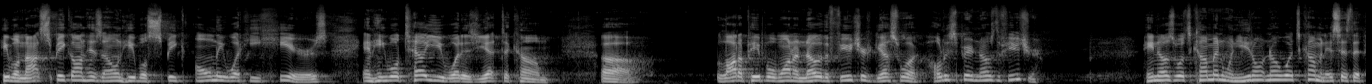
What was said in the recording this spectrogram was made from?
He will not speak on His own, He will speak only what He hears, and He will tell you what is yet to come. Uh, a lot of people want to know the future. Guess what? Holy Spirit knows the future. He knows what's coming when you don't know what's coming. It says that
